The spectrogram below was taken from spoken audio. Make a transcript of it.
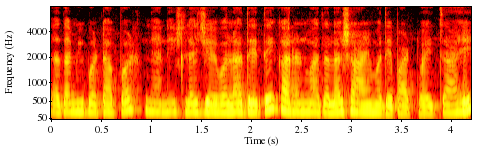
तर आता मी पटापट ज्ञानेशला जेवायला देते कारण मला त्याला शाळेमध्ये पाठवायचं आहे.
